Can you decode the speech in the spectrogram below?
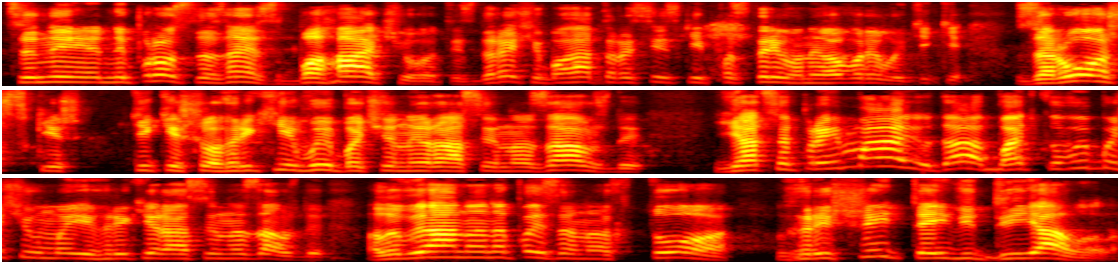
це не, не просто знаєш, збагачуватись. До речі, багато російських пастирів вони говорили тільки за розкіш, тільки що гріхи вибачені раз і назавжди. Я це приймаю, да, батько вибачив мої гріхи раз і назавжди. Але в Іоанна написано: хто грішить, той від диявола.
